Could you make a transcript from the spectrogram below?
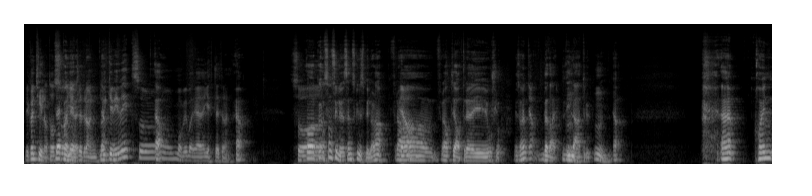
Vi kan tillate oss å gjette litt. Rann. Når Ja. ikke vi vet, så Ja. må vi bare gjette litt. Rann. Ja. Så Og sannsynligvis en skuespiller da, fra, Ja. fra teatret i Oslo. Ja. Det der, vil jeg tro. mm, Ja. Eh, han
